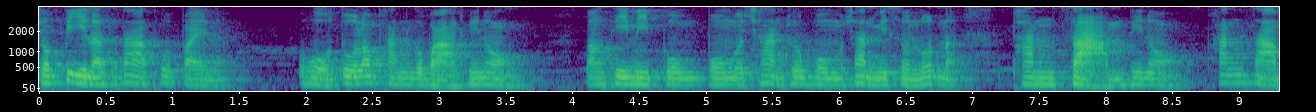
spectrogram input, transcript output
ช้อปปี้ลาซาด้าทั่วไปเนี่ยโอ้โห ตัวละพันกว่าบาทพี่น้อง บางทีมีโปรโมชั่นช่วงโปรโมชั่นมีส่วนลดน่ะพันสามพี่น้องพันสาม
